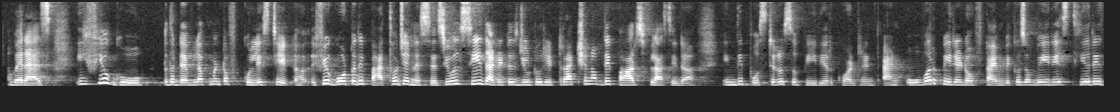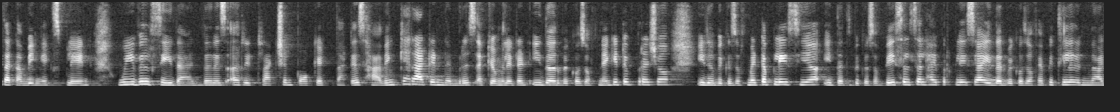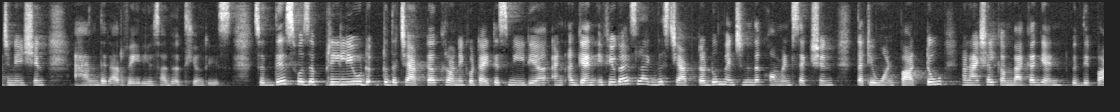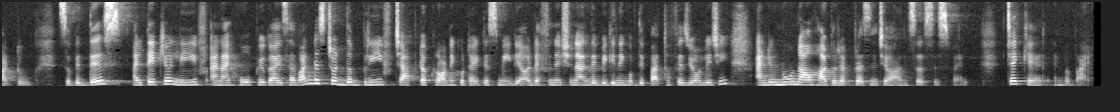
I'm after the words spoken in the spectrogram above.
Whereas if you go to the development of cholesteat, uh, if you go to the pathogenesis, you will see that it is due to retraction of the pars flaccida in the posterior superior quadrant and over period of time because of various theories that are being explained, we will see that there is a retraction pocket that is having keratin debris accumulated either because of negative pressure, either because of metaplasia, either because of basal cell hyperplasia, either because of epithelial invagination and there are various other theories theories. So this was a prelude to the chapter chronic otitis media and again if you guys like this chapter do mention in the comment section that you want part 2 and I shall come back again with the part 2. So with this I'll take your leave and I hope you guys have understood the brief chapter chronic otitis media definition and the beginning of the pathophysiology and you know now how to represent your answers as well. Take care and bye-bye.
